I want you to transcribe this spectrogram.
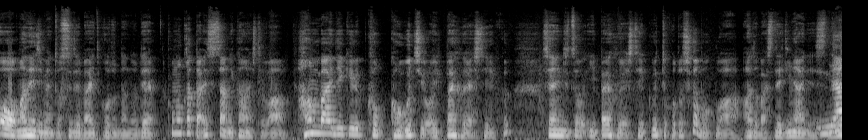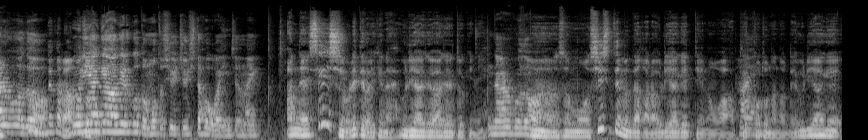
をマネジメントすればいいってことなので、この方 S さんに関しては、販売できる小小口をいっぱい増やしていく、戦術をいっぱい増やしていくってことしか僕はアドバイスできないですね。なるほど。うんだから売り上げを上げることをもっと集中した方がいいんじゃないあのね、精神を入れてはいけない。売り上げを上げるときに。なるほど。うん、そのもうシステムだから売り上げっていうのは、はいってことなので、売り上げ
